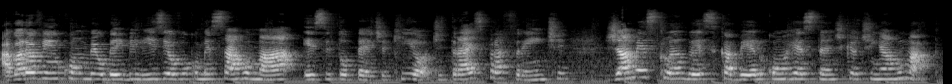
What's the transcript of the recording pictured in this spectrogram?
Agora eu venho com o meu Babyliss e eu vou começar a arrumar esse topete aqui, ó, de trás para frente, já mesclando esse cabelo com o restante que eu tinha arrumado.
